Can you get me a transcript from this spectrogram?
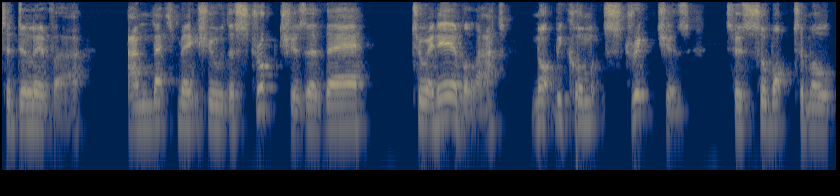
to deliver? And let's make sure the structures are there to enable that, not become strictures to suboptimal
